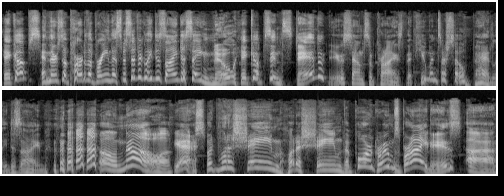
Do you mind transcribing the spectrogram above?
hiccups? And there's a part of the brain that's specifically designed to say no hiccups instead? You sound surprised that humans are so badly designed. oh no! Yes, but what a shame! What a shame! The poor groom's bride is, uh,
